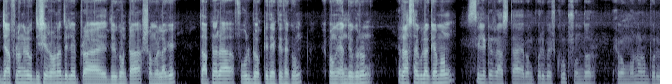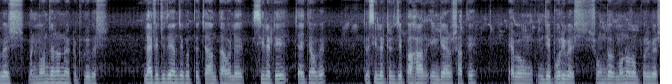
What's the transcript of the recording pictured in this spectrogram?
জাফলং এর উদ্দেশ্যে রওনা দিলে প্রায় দুই ঘণ্টা সময় লাগে। তো আপনারা ফুল ব্লগটি দেখতে থাকুন এবং এনজয় করুন। রাস্তাগুলো কেমন? সিলেটের রাস্তা এবং পরিবেশ খুব সুন্দর। এবং মনোরম পরিবেশ মানে মন জানানো একটা পরিবেশ। লাইফে যদি এনজয় করতে চান, তাহলে সিলেটে যাইতে হবে। তো সিলেটের যে পাহাড়, ইন্ডিয়ার সাথে এবং যে পরিবেশ, সুন্দর, মনোরম পরিবেশ,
